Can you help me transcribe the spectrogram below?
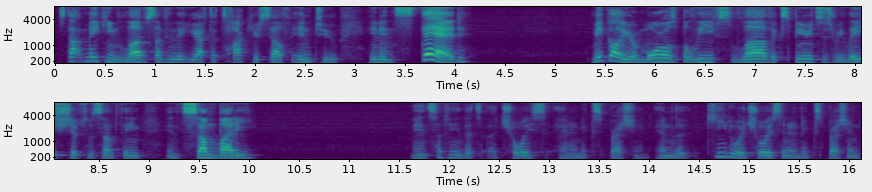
Stop making love something that you have to talk yourself into. And instead, make all your morals, beliefs, love, experiences, relationships with something and somebody man, something that's a choice and an expression. And the key to a choice and an expression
